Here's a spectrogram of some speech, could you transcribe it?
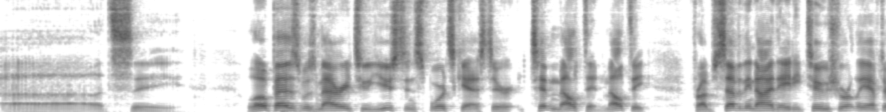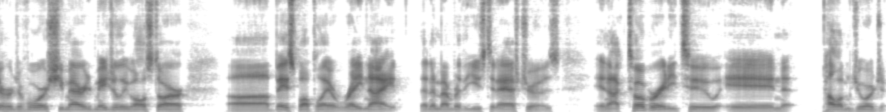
that? Uh, let's see. Lopez was married to Houston sportscaster Tim Melton. Melty, from 79 to 82. Shortly after her divorce, she married Major League All Star uh, baseball player Ray Knight, then a member of the Houston Astros, in October 82 in Pelham, Georgia.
